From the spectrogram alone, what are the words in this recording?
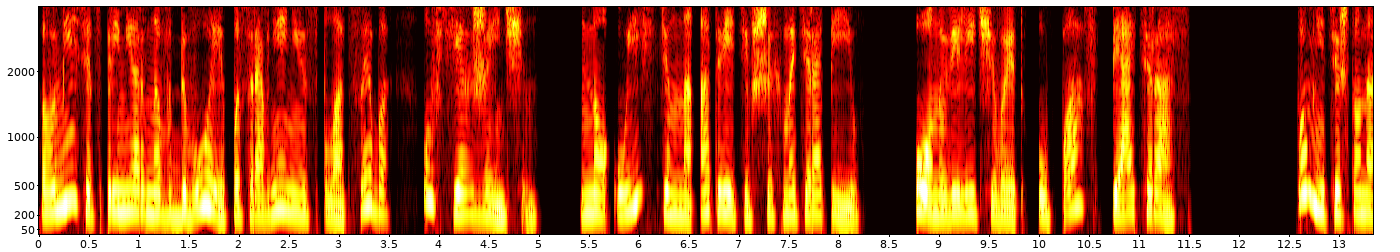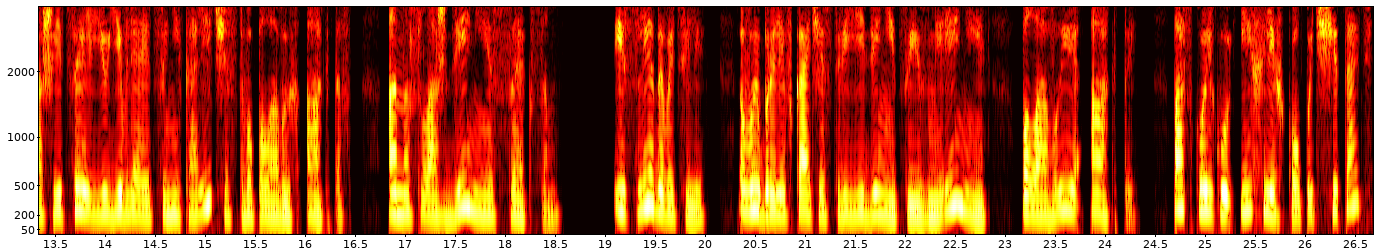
в месяц примерно вдвое по сравнению с плацебо у всех женщин. Но у истинно ответивших на терапию он увеличивает УПА в пять раз. Помните, что нашей целью является не количество половых актов, а наслаждение сексом. Исследователи выбрали в качестве единицы измерения половые акты, поскольку их легко подсчитать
